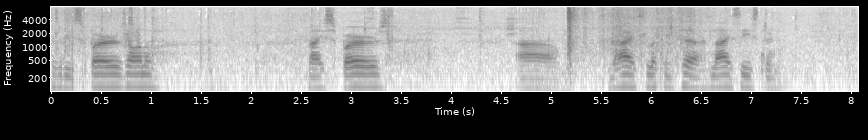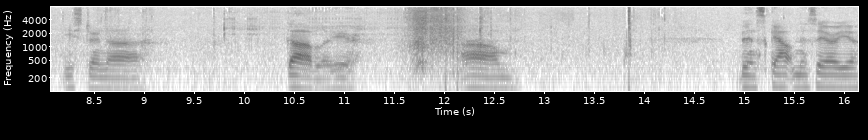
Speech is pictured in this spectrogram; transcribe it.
Look at these spurs on him nice spurs. Um, nice looking tail, nice eastern, eastern uh, gobbler here. Um, been scouting this area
